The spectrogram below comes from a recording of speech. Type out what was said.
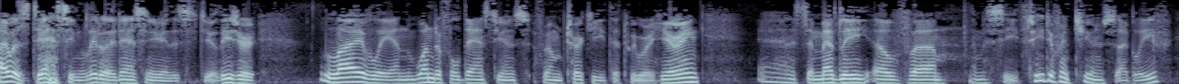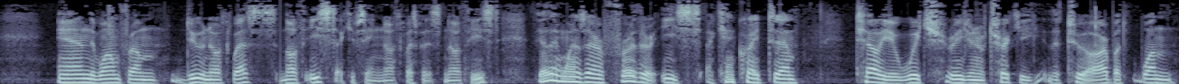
I was dancing, literally dancing here in the studio. These are lively and wonderful dance tunes from Turkey that we were hearing. And it's a medley of, um, let me see, three different tunes, I believe. And the one from due northwest, northeast, I keep saying northwest, but it's northeast. The other ones are further east. I can't quite um, tell you which region of Turkey the two are, but one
